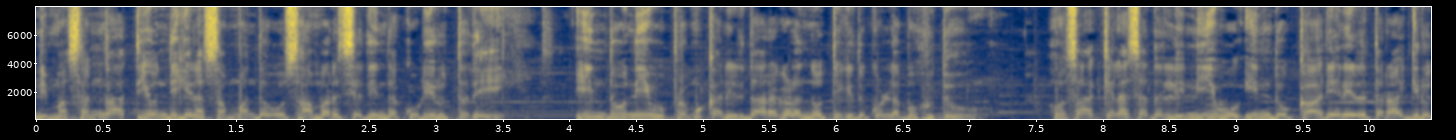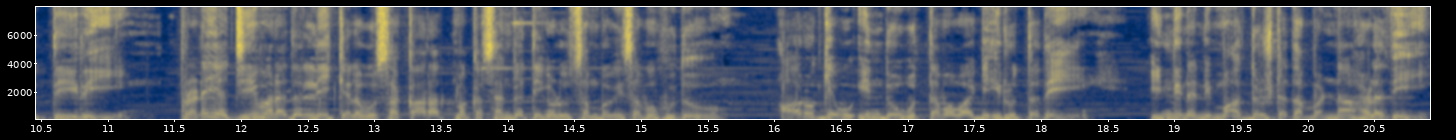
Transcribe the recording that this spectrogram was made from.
ನಿಮ್ಮ ಸಂಗಾತಿಯೊಂದಿಗಿನ ಸಂಬಂಧವು ಸಾಮರಸ್ಯದಿಂದ ಕೂಡಿರುತ್ತದೆ. ಇಂದು ನೀವು ಪ್ರಮುಖ ನಿರ್ಧಾರಗಳನ್ನು ತೆಗೆದುಕೊಳ್ಳಬಹುದು. ಹೊಸ ಕೆಲಸದಲ್ಲಿ ನೀವು ಇಂದು ಕಾರ್ಯನಿರತರಾಗಿರುತ್ತೀರಿ. ಪ್ರಣಯ ಜೀವನದಲ್ಲಿ ಕೆಲವು ಸಕಾರಾತ್ಮಕ ಸಂಗತಿಗಳು ಸಂಭವಿಸಬಹುದು. ಆರೋಗ್ಯವು ಇಂದು ಉತ್ತಮವಾಗಿ ಇರುತ್ತದೆ. ಇಂದಿನ ನಿಮ್ಮ ಅದೃಷ್ಟದ ಬಣ್ಣ ಹಳದಿ,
